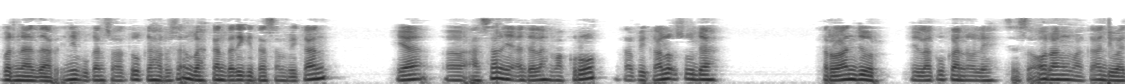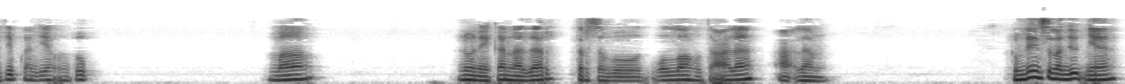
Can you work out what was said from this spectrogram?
bernadar. Ini bukan suatu keharusan bahkan tadi kita sampaikan ya e, asalnya adalah makruh tapi kalau sudah terlanjur dilakukan oleh seseorang maka diwajibkan dia untuk menunaikan nazar tersebut. Wallahu taala a'lam. Kemudian selanjutnya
